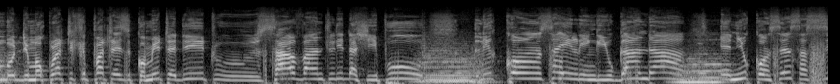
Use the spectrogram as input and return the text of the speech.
mbu democratic party is committed to servant leadership reconciling uganda a new consensus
